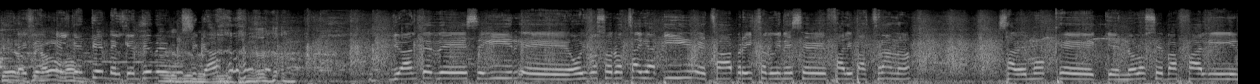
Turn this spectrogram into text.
que es el El que, afinador. el que vamos. entiende, el que entiende de entiende, música. Yo antes de seguir, eh, hoy vosotros estáis aquí, estaba previsto que viniese Fali Pastrana. Sabemos que quien no lo sepa, Fali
